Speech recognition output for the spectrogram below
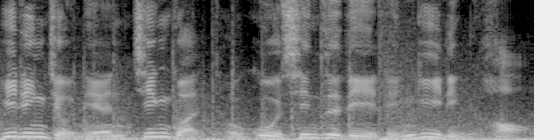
一零九年金管投顾新字第零一零号。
